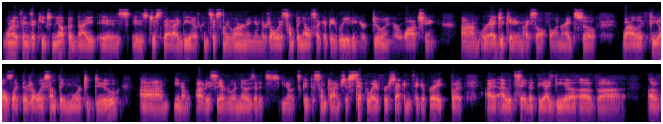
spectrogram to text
one of the things that keeps me up at night is is just that idea of consistently learning and there's always something else i could be reading or doing or watching um, or educating myself on right so while it feels like there's always something more to do um, you know obviously everyone knows that it's you know it's good to sometimes just step away for a second and take a break but i, I would say that the idea of uh, of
